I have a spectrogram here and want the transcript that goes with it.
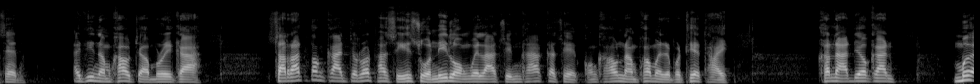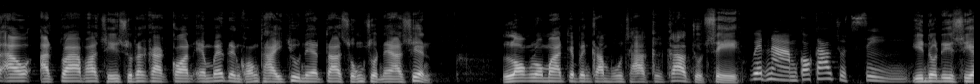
27%ไอ้ที่นำเข้าจากอเมริกาสหรัฐต้องการจะลดภาษีส่วนนี้ลงเวลาสินค้าเกษตรของเขานำเข้ามาในประเทศไทย ขนาดเดียวกันเมื่อเอาอัตราภาษีศุลกากร MF เป็นของไทยที่อยู่ในอัตราสูงสุดในอาเซียน ลองลงมาจะเป็นกัมพูชาคือ 9.4 เวียดนามก็ 9.4 อินโดนีเซีย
